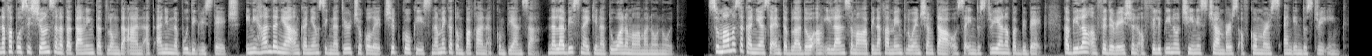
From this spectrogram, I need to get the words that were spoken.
Nakaposisyon sa natatanging 300 at 60 degree stage, inihanda niya ang kanyang signature chocolate chip cookies na may katumpakan at kumpiyansa, na labis na ikinatuwa ng mga manonood. Sumama sa kanya sa entablado ang ilan sa mga pinaka-maimpluensyang tao sa industriya ng pagbibek, kabilang ang Federation of Filipino-Chinese Chambers of Commerce and Industry Inc.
